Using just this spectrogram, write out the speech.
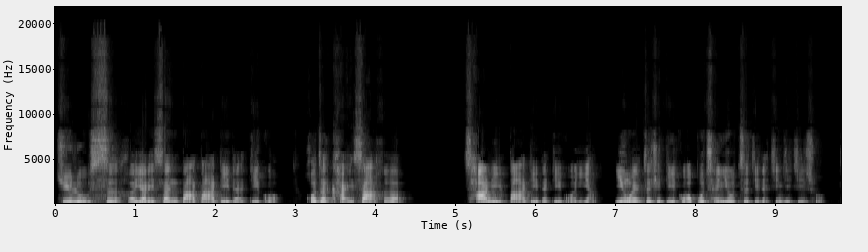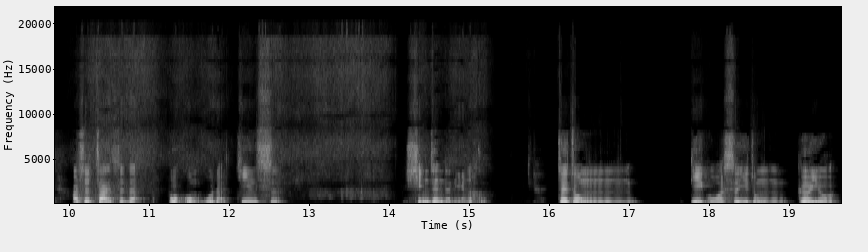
居鲁士和亚历山大大帝的帝国。或者凯撒和查理大帝的帝国一样，因为这些帝国不曾有自己的经济基础，而是暂时的不巩固的军事行政的联合。这种帝国是一种各有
